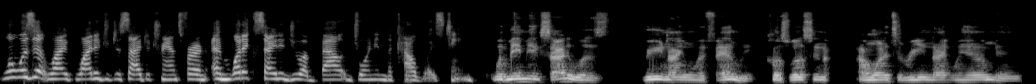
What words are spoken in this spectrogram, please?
what was it like? Why did you decide to transfer? And, and what excited you about joining the Cowboys team? What made me excited was reuniting with family. Coach Wilson, I wanted to reunite with him and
